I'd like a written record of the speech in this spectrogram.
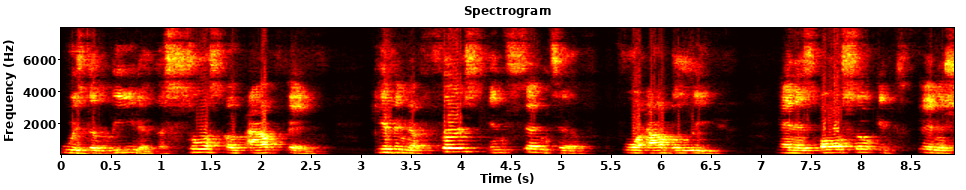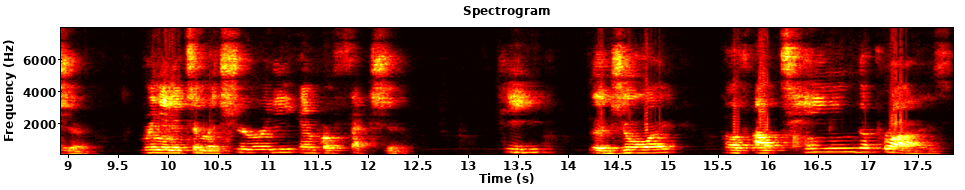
who is the leader, the source of our faith, given the first incentive for our belief, and is also its finisher, bringing it to maturity and perfection. He, the joy of obtaining the prize,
